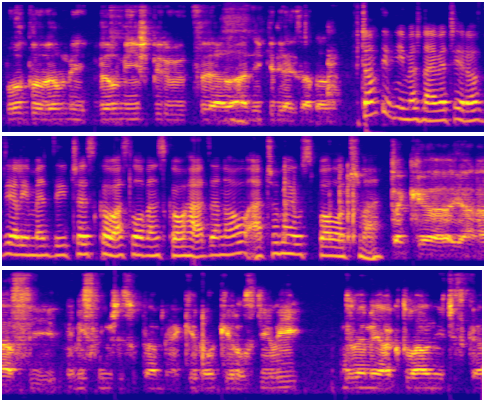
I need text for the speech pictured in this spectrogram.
bolo to veľmi, veľmi inšpirujúce a, a niekedy aj zábavné. V čom ty vnímaš najväčšie rozdiely medzi českou a slovenskou hádzanou a čo majú spoločné? Tak e, ja asi nemyslím, že sú tam nejaké veľké rozdiely. Vieme, aktuálne česká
